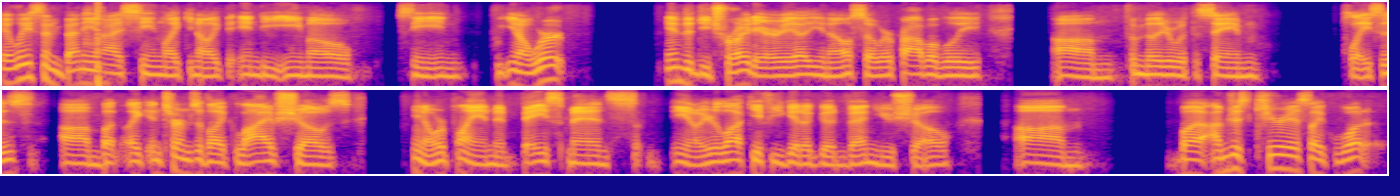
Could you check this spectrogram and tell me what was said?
at least in benny and i seen like you know like the indie emo scene you know we're in the Detroit area, you know, so we're probably um, familiar with the same places. Um, but like in terms of like live shows, you know, we're playing in basements. You know, you're lucky if you get a good venue show. Um, but I'm just curious, like what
